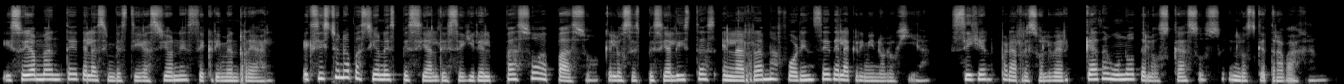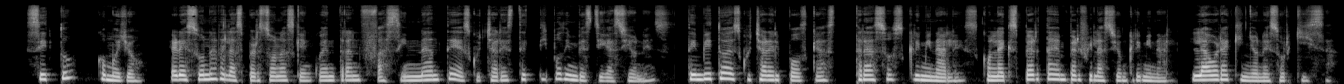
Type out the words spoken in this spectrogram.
y soy amante de las investigaciones de crimen real. Existe una pasión especial de seguir el paso a paso que los especialistas en la rama forense de la criminología siguen para resolver cada uno de los casos en los que trabajan. Si tú, como yo, eres una de las personas que encuentran fascinante escuchar este tipo de investigaciones, te invito a escuchar el podcast Trazos Criminales con la experta en perfilación criminal, Laura Quiñones Orquiza,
